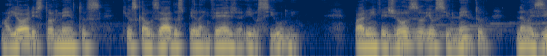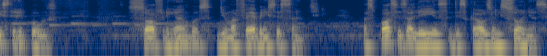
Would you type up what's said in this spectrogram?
maiores tormentos que os causados pela inveja e o ciúme? Para o invejoso e o ciumento não existe repouso. Sofrem ambos de uma febre incessante. As posses alheias lhes causam insônias,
